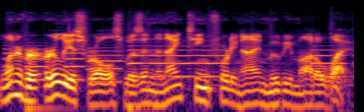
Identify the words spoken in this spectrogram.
One of her earliest roles was in the 1949 movie Model Wife.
